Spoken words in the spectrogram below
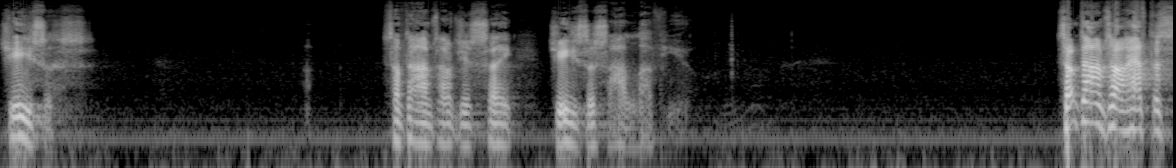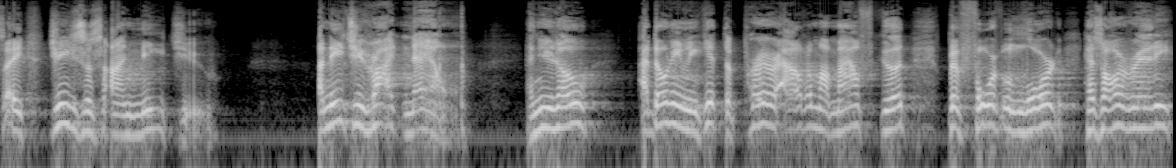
Jesus. Sometimes I'll just say, Jesus, I love you. Sometimes I'll have to say, Jesus, I need you. I need you right now. And you know, I don't even get the prayer out of my mouth good before the Lord has already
